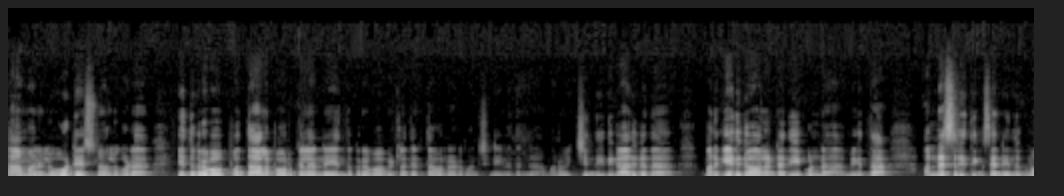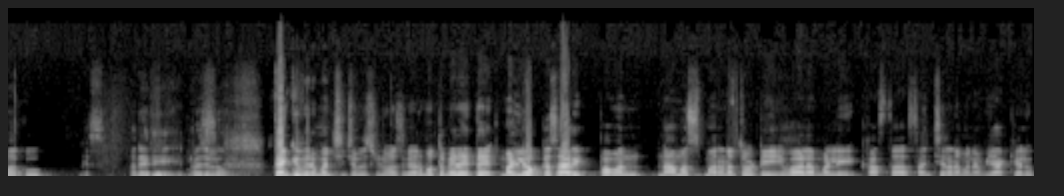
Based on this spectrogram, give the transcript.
సామాన్యులు ఓటేసిన వాళ్ళు కూడా ఎందుకురా బాబు పొద్దాల పవన్ కళ్యాణ్ ఎందుకురా బాబు ఇట్లా తిడతా ఉన్నాడు మనిషిని ఈ విధంగా? మనం ఇచ్చింది ఇది కాదు కదా. మనకి ఏది కావాలంటే అది ఇవ్వకుండా మిగతా అన్నెసరీ థింగ్స్ అన్ని ఎందుకు మాకు అనేది ప్రజల్లో thank you very much Chandra Srinivas గారు. మొత్తం మీద అయితే మళ్ళీ ఒక్కసారి పవన్ నామస్మరణతోటి ఇవాళ మళ్ళీ కాస్త సంచలనమైన వ్యాఖ్యలు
